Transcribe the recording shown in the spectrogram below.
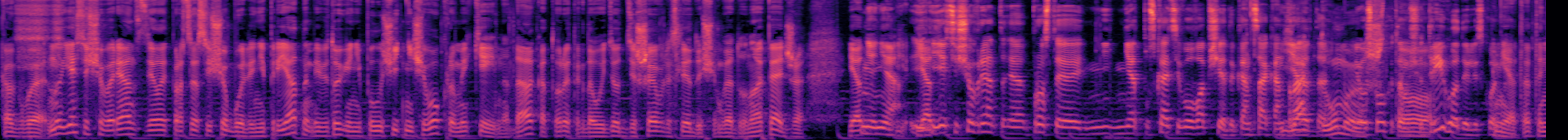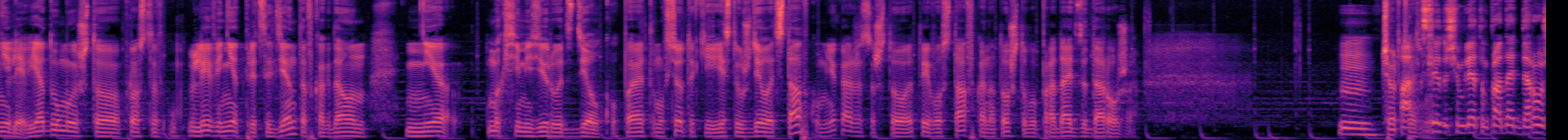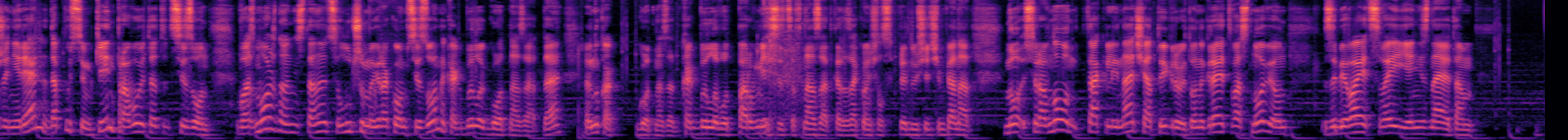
Как бы, ну, есть еще вариант сделать процесс еще более неприятным и в итоге не получить ничего, кроме Кейна, да, который тогда уйдет дешевле в следующем году. Но опять же, я... Не-не, я... есть еще вариант э, просто не отпускать его вообще до конца контракта. Я думаю, его сколько что... там еще, три года или сколько? Нет, это не Леви. Я думаю, что просто у Леви нет прецедентов, когда он не максимизирует сделку. Поэтому все-таки, если уж делать ставку, мне кажется, что это его ставка на то, чтобы продать за дороже. Mm. Черт а возьми. следующим летом продать дороже нереально? Допустим, Кейн проводит этот сезон. Возможно, он не становится лучшим игроком сезона, как было год назад, да? Ну как год назад, как было вот пару месяцев назад, когда закончился предыдущий чемпионат. Но все равно он так или иначе отыгрывает. Он играет в основе, он забивает свои, я не знаю, там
